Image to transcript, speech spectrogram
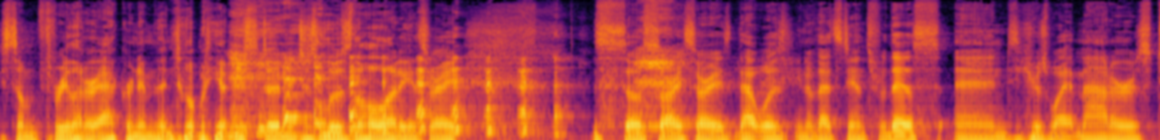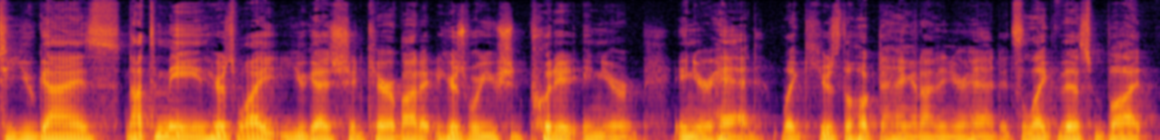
some three-letter acronym that nobody understood and just lose the whole audience, right?" So sorry, sorry. That was, you know, that stands for this. And here's why it matters to you guys, not to me. Here's why you guys should care about it. Here's where you should put it in your in your head. Like here's the hook to hang it on in your head. It's like this, but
